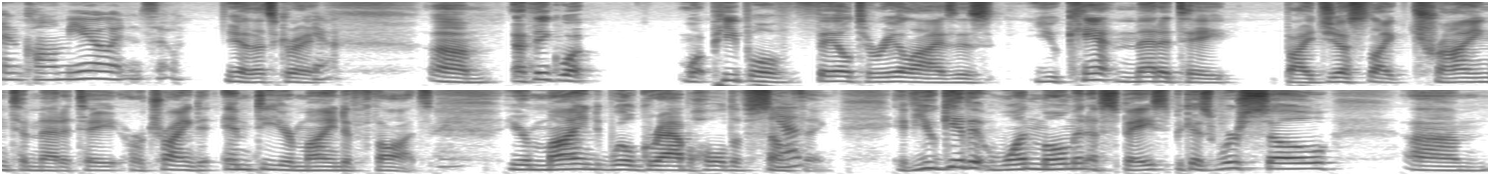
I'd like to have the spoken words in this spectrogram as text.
and calm you. And so Yeah, that's great. Yeah. Um, I think what what people fail to realize is you can't meditate by just like trying to meditate or trying to empty your mind of thoughts. Your mind will grab hold of something. If you give it one moment of space, because we're so um,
